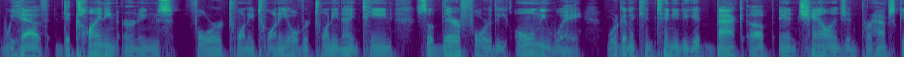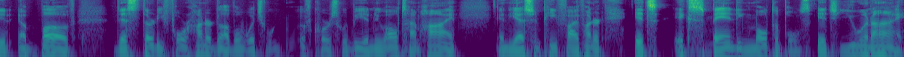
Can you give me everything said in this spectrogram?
we have declining earnings for 2020 over 2019. So, therefore, the only way we're going to continue to get back up and challenge and perhaps get above this 3400 level which of course would be a new all-time high in the S&P 500 it's expanding multiples it's you and I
